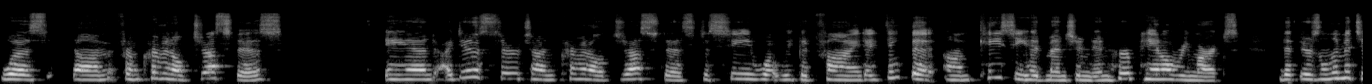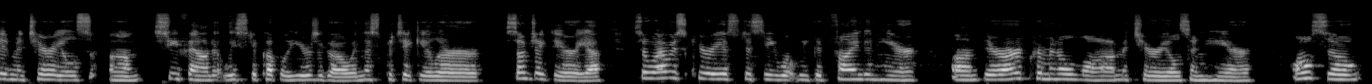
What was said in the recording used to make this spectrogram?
was um, from criminal justice. And I did a search on criminal justice to see what we could find. I think that um, Casey had mentioned in her panel remarks that there's limited materials um, she found at least a couple of years ago in this particular subject area. So I was curious to see what we could find in here. Um, there are criminal law materials in here. Also,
